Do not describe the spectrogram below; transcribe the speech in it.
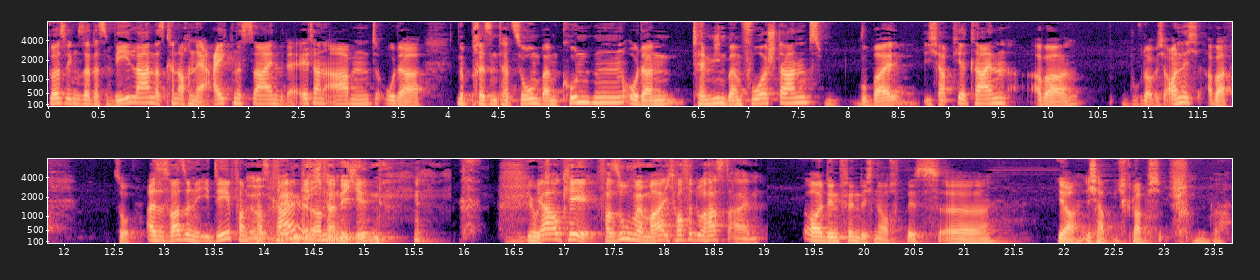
du hast eben gesagt, das WLAN, das kann auch ein Ereignis sein, wie der Elternabend oder eine Präsentation beim Kunden oder ein Termin beim Vorstand. Wobei ich habe hier keinen, aber du glaube ich auch nicht. Aber so, also es war so eine Idee von Pascal. wenn, ich ähm, da nicht hin. Ja, okay, versuchen wir mal. Ich hoffe, du hast einen. Oh, den finde ich noch bis, äh, ja, ich habe, ich glaube, ich, ja,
